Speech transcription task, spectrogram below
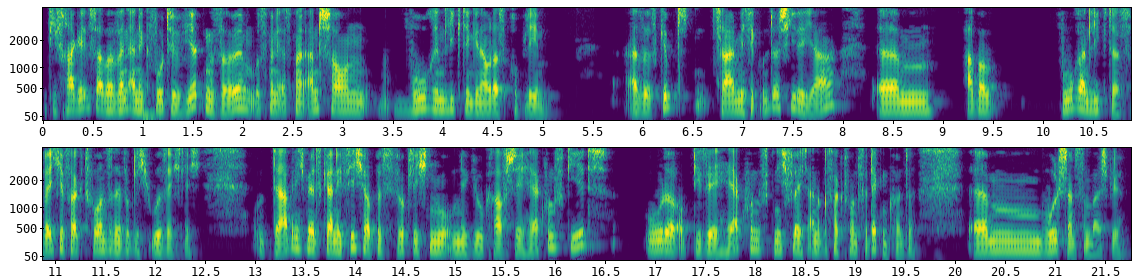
Die Frage ist aber, wenn eine Quote wirken soll, muss man erstmal anschauen, worin liegt denn genau das Problem? Also es gibt zahlenmäßig Unterschiede, ja. Ähm, aber woran liegt das? Welche Faktoren sind da wirklich ursächlich? Und da bin ich mir jetzt gar nicht sicher, ob es wirklich nur um eine geografische Herkunft geht oder ob diese Herkunft nicht vielleicht andere Faktoren verdecken könnte. Ähm, Wohlstand zum Beispiel.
